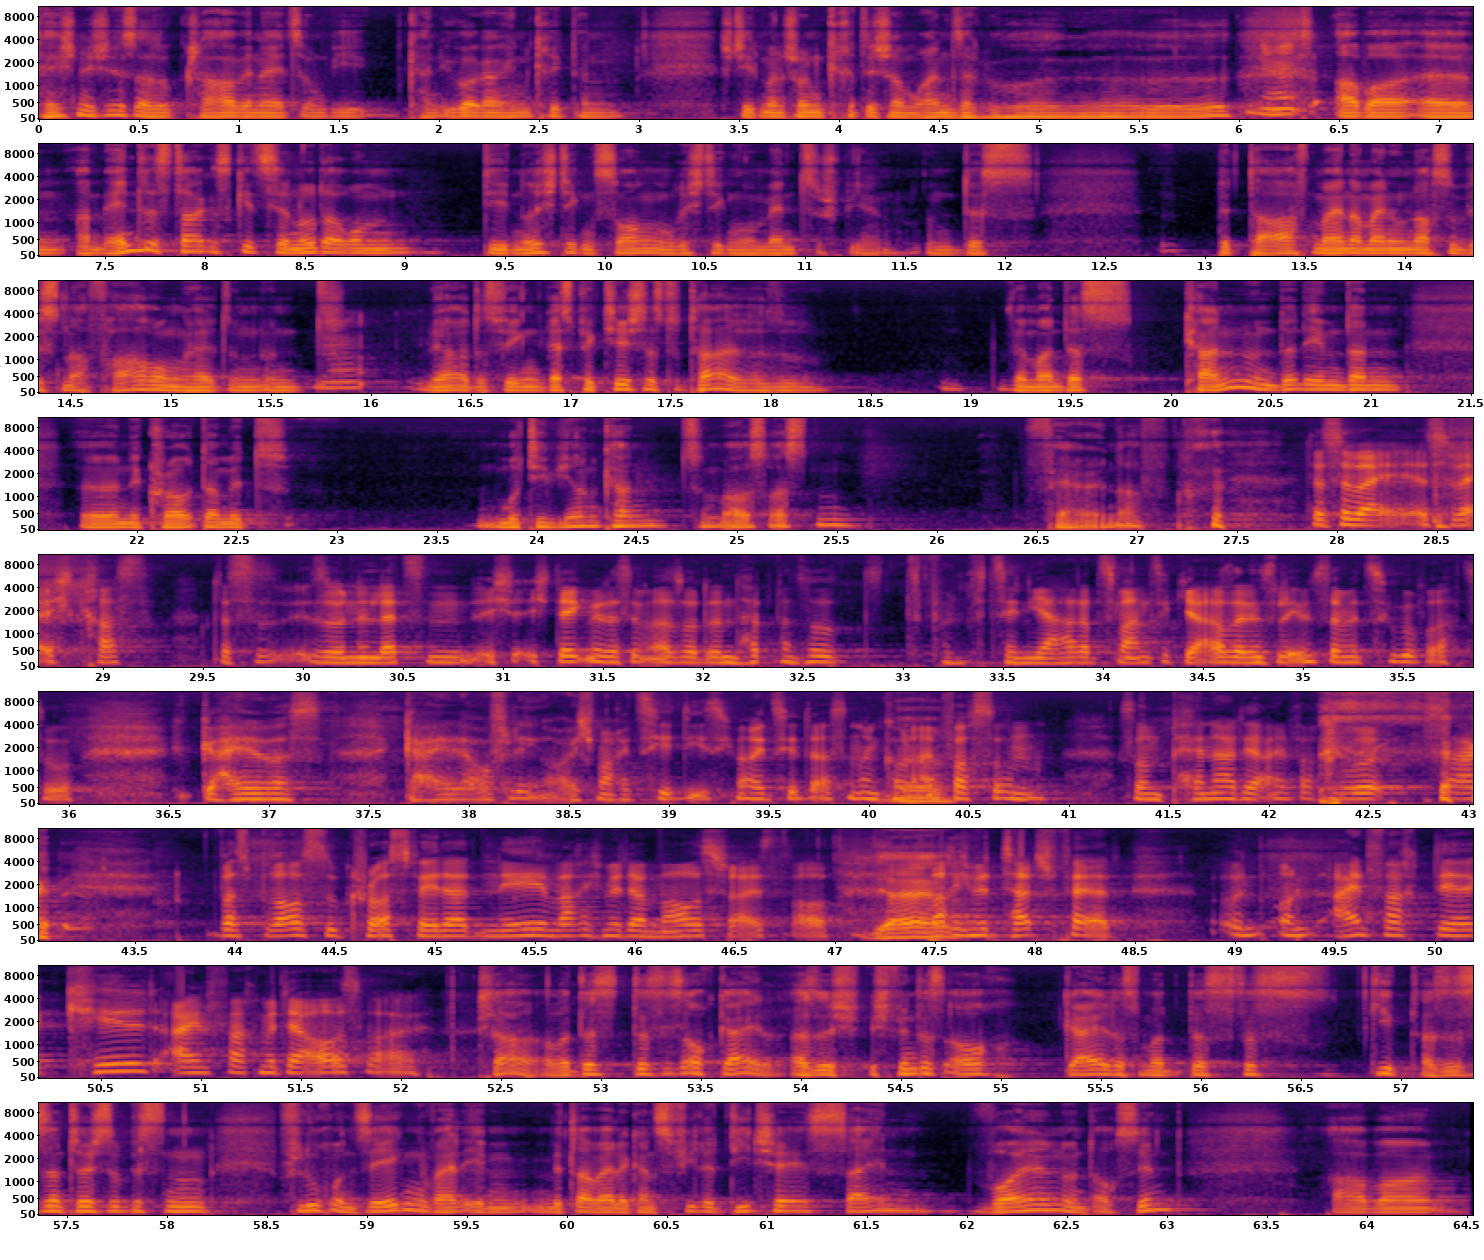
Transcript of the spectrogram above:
technisch ist. Also klar, wenn er jetzt irgendwie keinen Übergang hinkriegt, dann steht man schon kritisch am Rand und sagt, Ja. aber ähm, am Ende des Tages geht es ja nur darum, den richtigen Song im richtigen Moment zu spielen. Und das bedarf meiner Meinung nach so ein bisschen Erfahrung halt. Und, und Ja. ja. deswegen respektiere ich das total. Also wenn man das kann und dann eben dann äh, eine Crowd damit motivieren kann zum Ausrasten, fair enough. Das war, das war echt krass. Das so in den letzten, ich, ich denke mir das immer so, dann hat man so 15 Jahre, 20 Jahre seines Lebens damit zugebracht, so geil, was, geil auflegen, oh, ich mache jetzt hier dies, ich mache jetzt hier das und dann kommt Ja. einfach so ein, so ein Penner, der einfach nur sagt, was brauchst du, Crossfader? Nee, mache ich mit der Maus, scheiß drauf. Ja, ja. Mache ich mit Touchpad. Und, und einfach, der killt einfach mit der Auswahl. Klar, aber das, das ist auch geil. Also ich, ich finde es auch geil, dass man dass das gibt. Also es ist natürlich so ein bisschen Fluch und Segen, weil eben mittlerweile ganz viele DJs sein wollen und auch sind. Aber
